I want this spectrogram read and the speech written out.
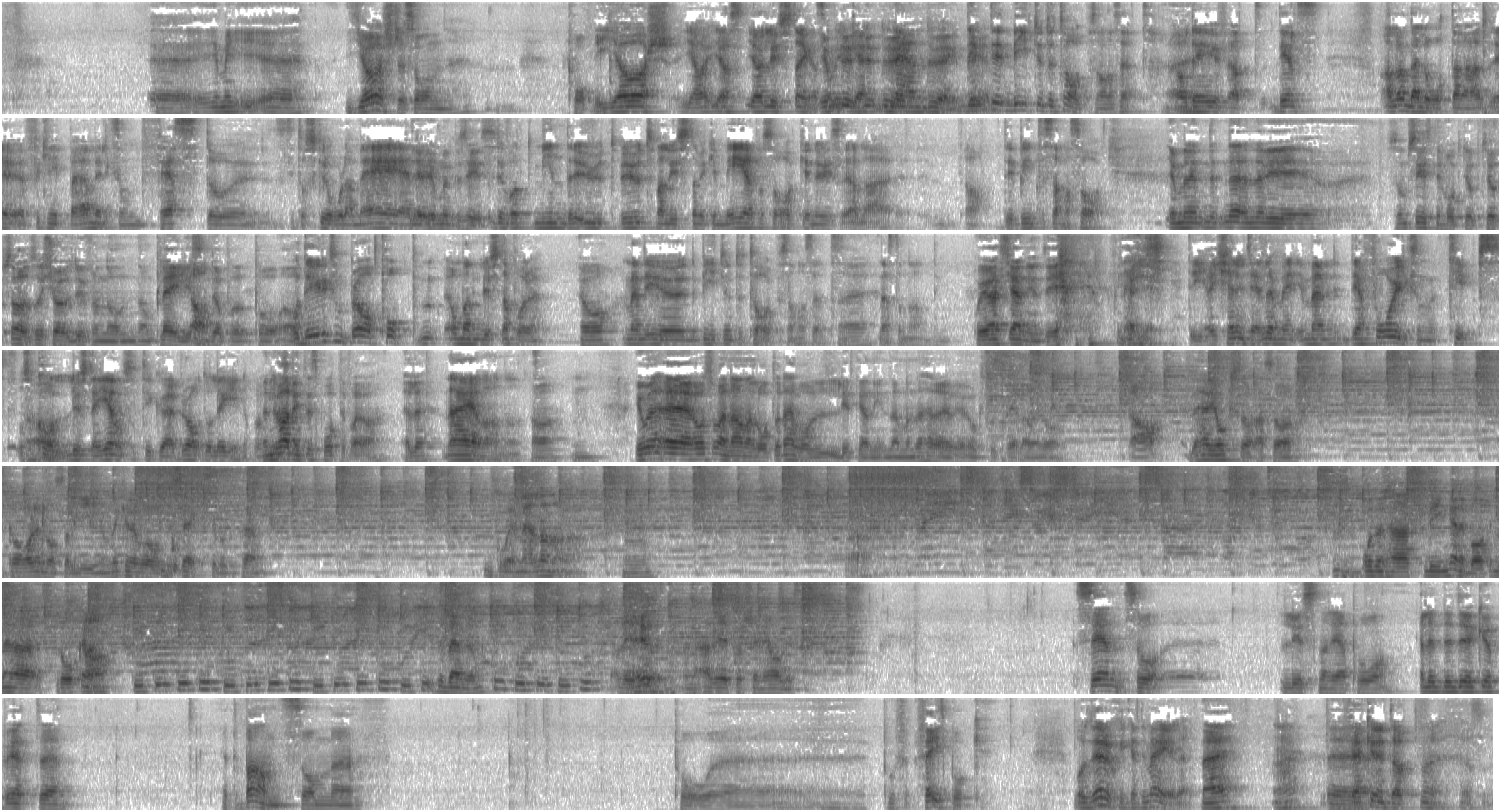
Eh, ja, men, eh, görs det sån pop? Det görs, jag, jag, jag lyssnar ganska Jo, men mycket. du- du men du är- det, det- biter ju inte tag på samma sätt. Nej. Och det är ju för att dels alla de där låtarna eh, förknippar jag med liksom fest och sitta och skråla med. Eller, Jo, men precis. Det var ett mindre utbud man lyssnar mycket mer på saker. Nu är det så jävla... Det blir inte samma sak. Ja, men när, när vi... Som sist när vi åkte upp till Uppsala så körde du från någon, någon playlist Ja. på... på ja. Och det är liksom bra pop om man lyssnar på det. Ja, Men det, är ju, det biter ju inte tag på samma sätt. nej. Nästan allting. Och jag känner ju inte igen. Nej, det, jag känner inte heller men, men jag får ju liksom tips och så Ja. koll, lyssnar jag igenom så tycker jag är bra, då lägger jag in det på Men min- du hade inte Spotify va? Eller? Nej, jag har annat. Ja. Mm. Jo, men, eh, och så var en annan låt och det här var lite grann innan men det här är jag också spelat en gång. Ja, det här är också alltså galen nostalgi. Om det kunde vara 86 eller 85. Gå emellan då. Mm. Och den här slingan i bak, den här stråkarna. Ja. Så vänder de. Ja, det, är så, ja, det är så genialiskt. Sen så eh, lyssnade jag på, eller det dök upp ett eh, ett band som eh, på på Facebook. Var det det du skickade till mig eller? Nej. Nej. För jag kunde inte öppna det. Alltså,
